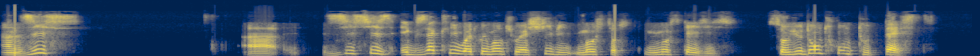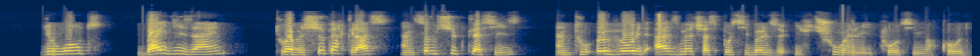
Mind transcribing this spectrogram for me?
And this, uh, this is exactly what we want to achieve in most of in most cases. So you don't want to test. You want, by design, to have a superclass and some subclasses and to avoid as much as possible the if true and if false in your code.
